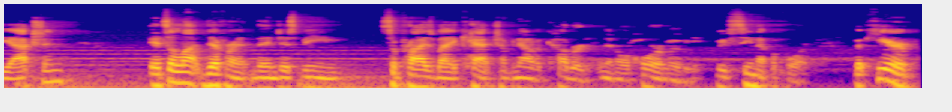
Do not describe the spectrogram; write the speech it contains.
the action, it's a lot different than just being surprised by a cat jumping out of a cupboard in an old horror movie. We've seen that before. But here,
